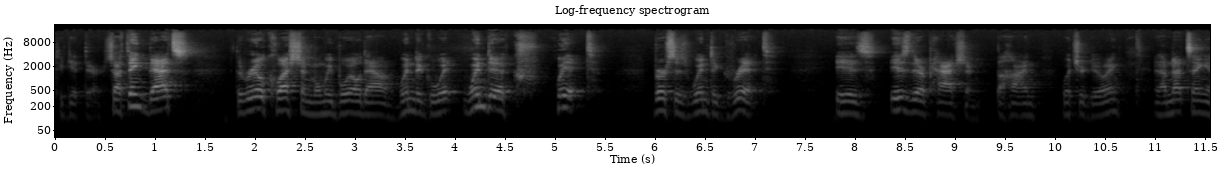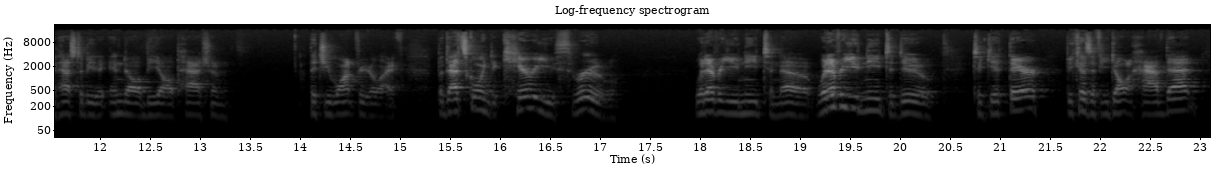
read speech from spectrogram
to get there. So I think that's the real question when we boil down when to quit, when to quit versus when to grit is is there passion behind what you're doing? And I'm not saying it has to be the end all be all passion that you want for your life, but that's going to carry you through whatever you need to know, whatever you need to do to get there because if you don't have that,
